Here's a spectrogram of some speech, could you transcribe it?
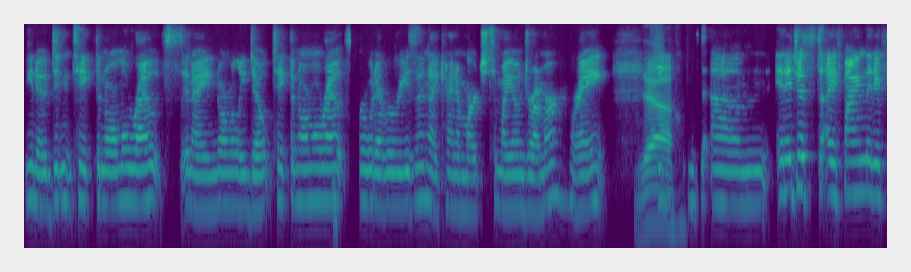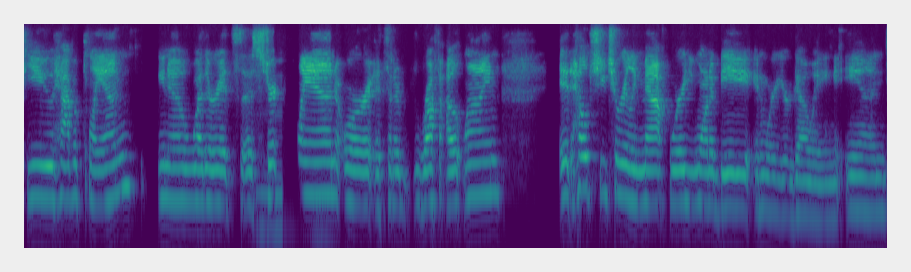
you know, didn't take the normal routes and I normally don't take the normal routes for whatever reason. I kind of march to my own drummer, right? Yeah. And, um, and it just I find that if you have a plan, you know, whether it's a strict mm-hmm. plan or it's a rough outline, it helps you to really map where you want to be and where you're going. And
